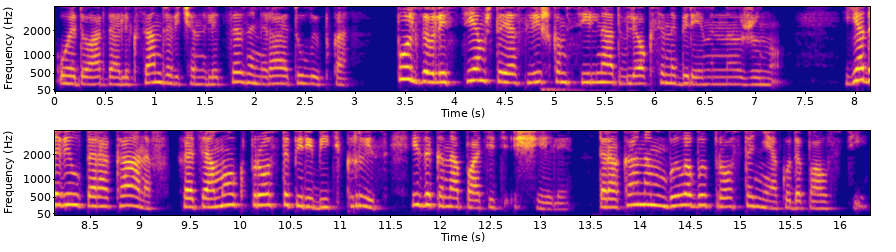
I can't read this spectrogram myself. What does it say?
У Эдуарда Александровича на лице замирает улыбка. Пользовались тем, что я слишком сильно отвлекся на беременную жену. Я давил тараканов, хотя мог просто перебить крыс и законопатить щели. Тараканам было бы просто некуда ползти.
